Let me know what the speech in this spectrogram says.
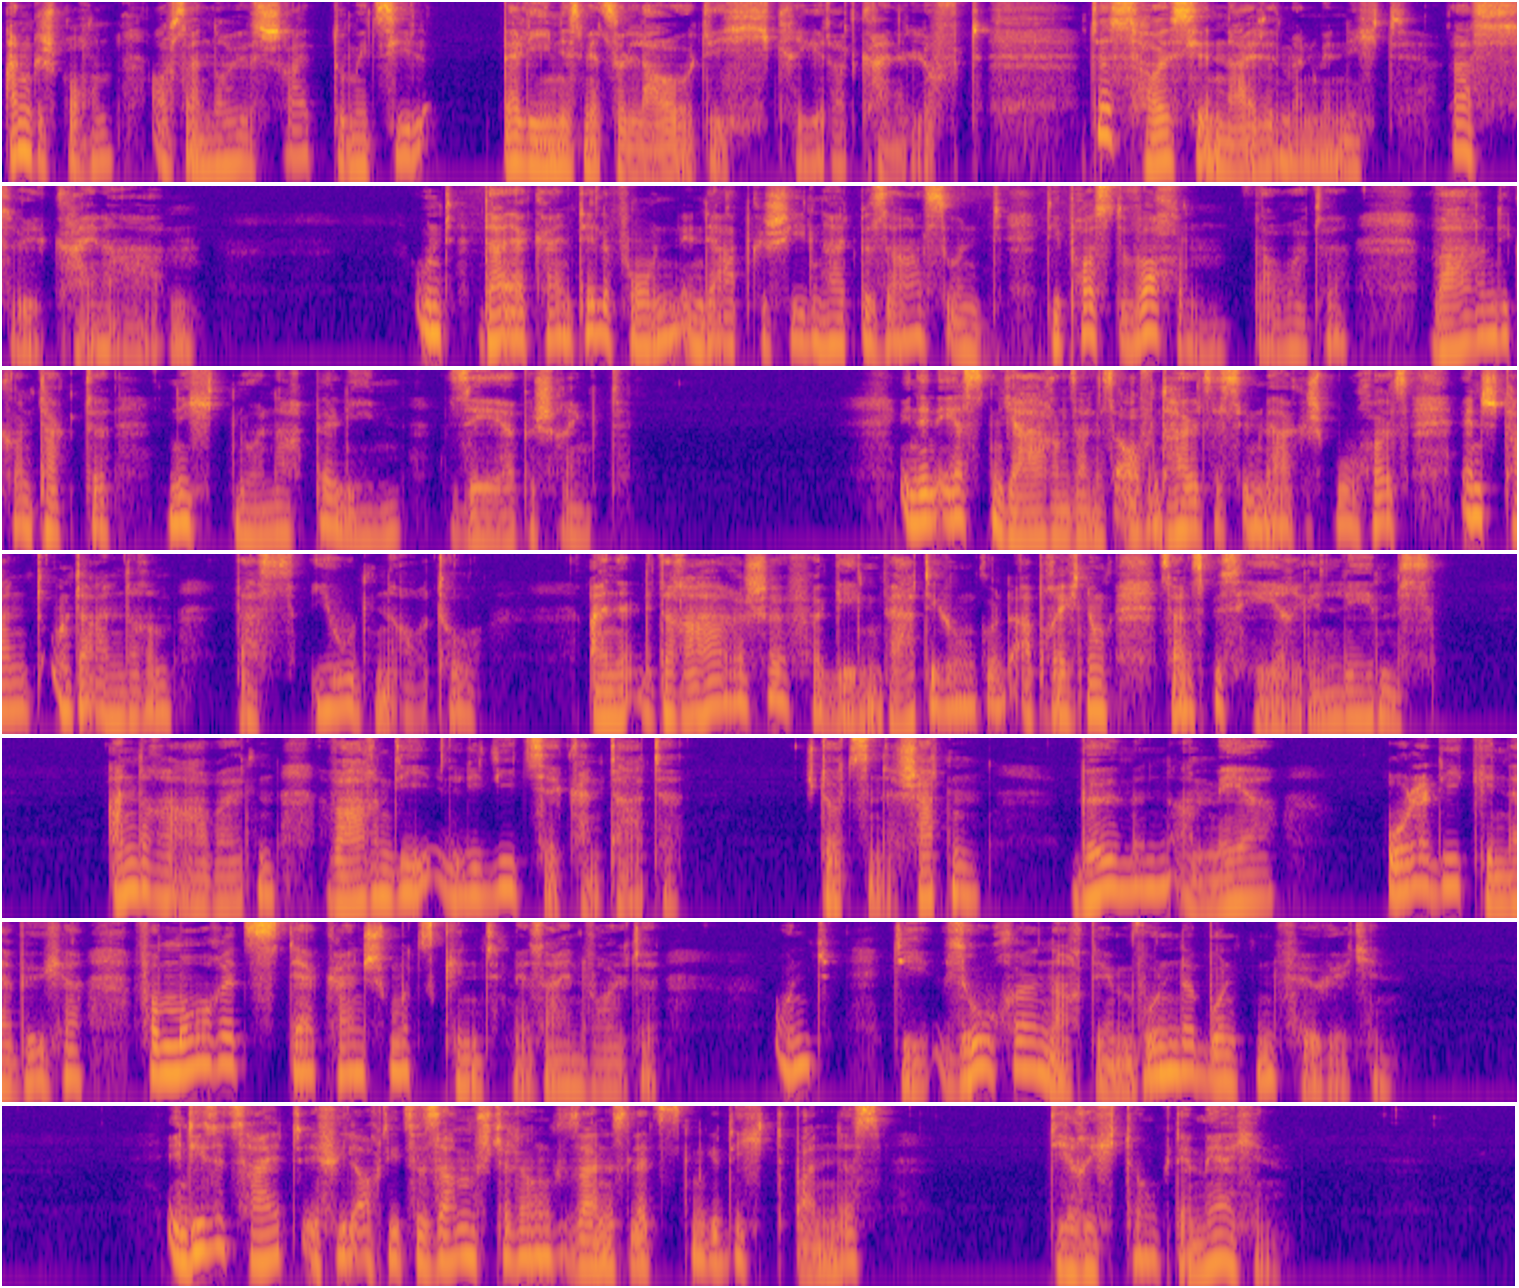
Angesprochen auf sein neues Schreibdomizil Berlin ist mir zu laut, ich kriege dort keine Luft. Das Häuschen neidet man mir nicht, das will keiner haben. Und da er kein Telefon in der Abgeschiedenheit besaß und die Post Wochen dauerte, waren die Kontakte nicht nur nach Berlin sehr beschränkt. In den ersten Jahren seines Aufenthaltes in Märkisch-Buchholz entstand unter anderem das Judenauto, eine literarische Vergegenwärtigung und Abrechnung seines bisherigen Lebens. Andere Arbeiten waren die Lidice-Kantate, Stürzende Schatten, Böhmen am Meer oder die Kinderbücher vom Moritz, der kein Schmutzkind mehr sein wollte, und die Suche nach dem wunderbunten Vögelchen. In diese Zeit fiel auch die Zusammenstellung seines letzten Gedichtbandes Die Richtung der Märchen.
